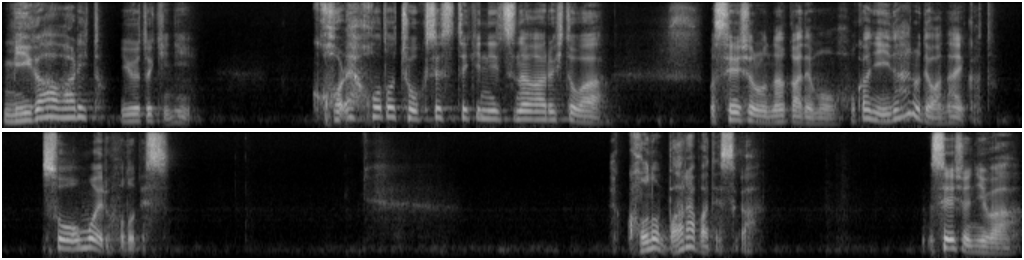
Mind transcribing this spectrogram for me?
身代わりという時にこれほど直接的につながる人は聖書の中でも他にいないのではないかとそう思えるほどです。このバラバですが聖書には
